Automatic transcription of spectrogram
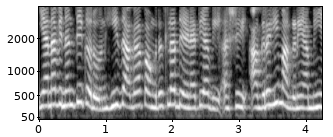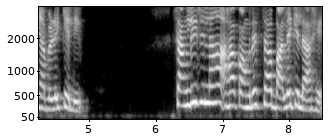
यांना विनंती करून ही जागा काँग्रेसला देण्यात यावी अशी आग्रही मागणी आम्ही यावेळी केली. सांगली जिल्हा हा काँग्रेसचा बालेकिल्ला आहे.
